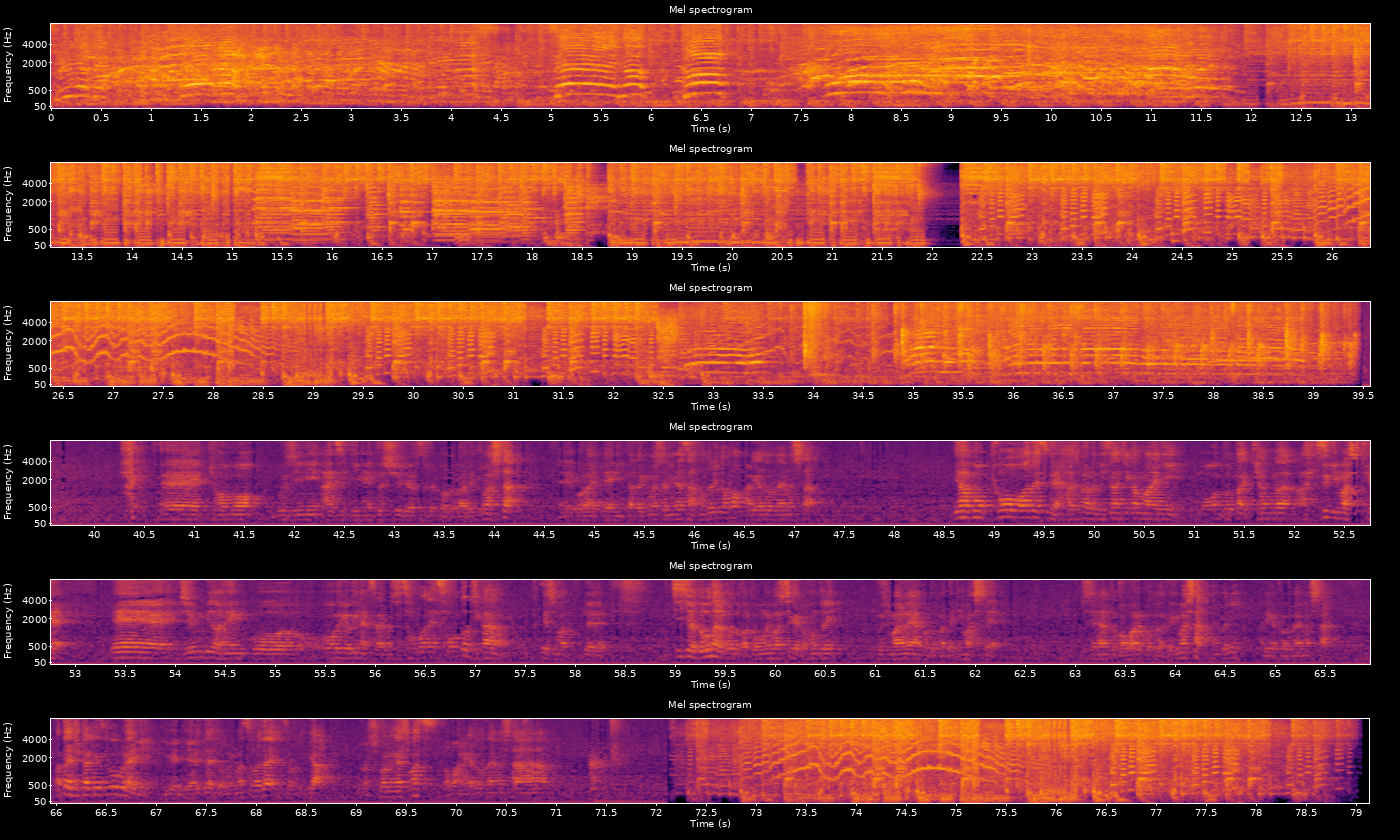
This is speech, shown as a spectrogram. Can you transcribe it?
すみません。に相席イベント終了することができました、えー、ご来店いただきました。皆さん本当にどうもありがとうございました。いやもう今日はですね始まる23時間前にもうドタキャンが相次ぎまして、えー、準備の変更を余儀なくされましたそこで相当時間来てしまって一時はどうなることかと思いましたけど本当に無事間に合うことができましてそしてなんとか終わることができました。本当にありがとうございました。また2ヶ月後ぐらいにイベントやりたいと思いますのでその時は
